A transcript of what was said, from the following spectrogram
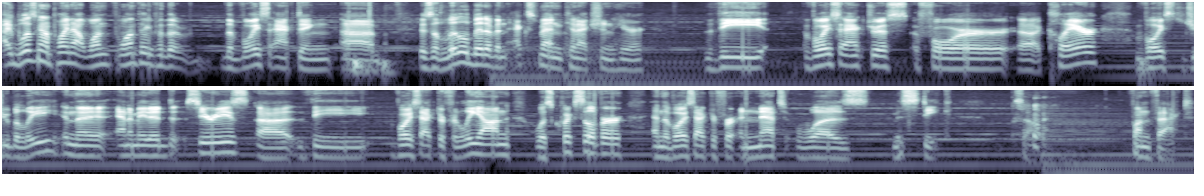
I was gonna point out one one thing for the the voice acting. Um, there's a little bit of an X Men connection here. The voice actress for uh, Claire voiced Jubilee in the animated series. Uh, the voice actor for Leon was Quicksilver, and the voice actor for Annette was Mystique. So, fun fact.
